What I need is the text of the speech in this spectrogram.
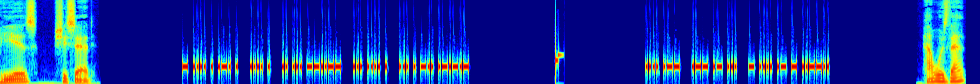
He is, she said. How was that?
